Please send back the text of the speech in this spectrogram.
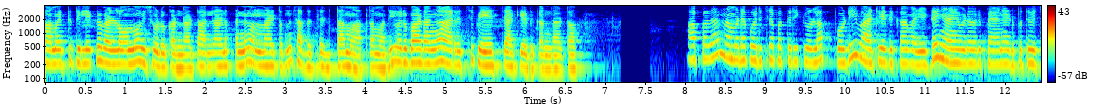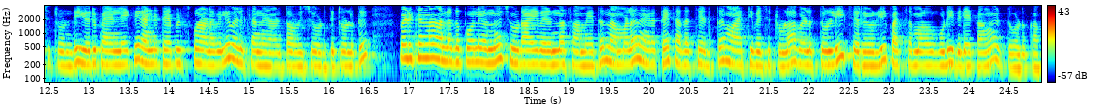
സമയത്ത് ഇതിലേക്ക് വെള്ളമൊന്നും ഒഴിച്ചു കൊടുക്കണ്ട കേട്ടോ. അല്ലാണ്ട് തന്നെ നന്നായിട്ടൊന്ന് ചതച്ചെടുത്താൽ മാത്രം മതി. ഒരുപാട് അങ്ങ് അരച്ച് പേസ്റ്റ് ആക്കി എടുക്കണ്ട കേട്ടോ. അപ്പോൾ ഇതാ നമ്മുടെ പൊരിച്ച പത്തിരിക്കുള്ള പൊടി വാട്ടിയെടുക്കാൻ വേണ്ടിയിട്ട് ഞാൻ ഇവിടെ ഒരു പാൻ അടുപ്പത്ത് വെച്ചിട്ടുണ്ട്. ഈ ഒരു പാനിലേക്ക് രണ്ട് ടേബിൾ സ്പൂൺ അളവിൽ വെളിച്ചെണ്ണയാണ് കേട്ടോ ഒഴിച്ചു കൊടുത്തിട്ടുള്ളത്. വെളിച്ചെണ്ണ നല്ലതുപോലെ ഒന്ന് ചൂടായി വരുന്ന സമയത്ത് നമ്മൾ നേരത്തെ ചതച്ചെടുത്ത് മാറ്റി വെച്ചിട്ടുള്ള വെളുത്തുള്ളി ചെറിയുള്ളി പച്ചമുളകും കൂടി ഇതിലേക്ക് അങ്ങ് ഇട്ട് കൊടുക്കാം.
